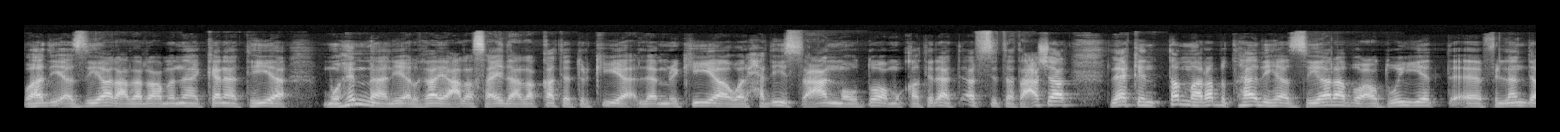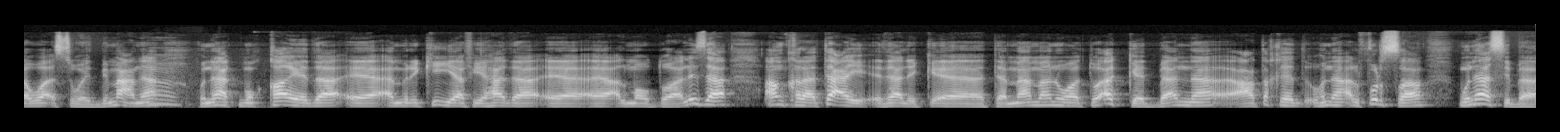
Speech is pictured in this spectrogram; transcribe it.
وهذه الزيارة على الرغم أنها كانت هي مهمة للغاية على صعيد العلاقات التركية الأمريكية والحديث عن موضوع مقاتلات اف 16 لكن تم ربط هذه الزيارة بعضوية آه، فنلندا والسويد. بمعنى م. هناك مقايضة آه، أمريكية في هذا آه، الموضوع. لذا أنقرة تعي ذلك تماما وتؤكد بأن أعتقد هنا الفرصة مناسبة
